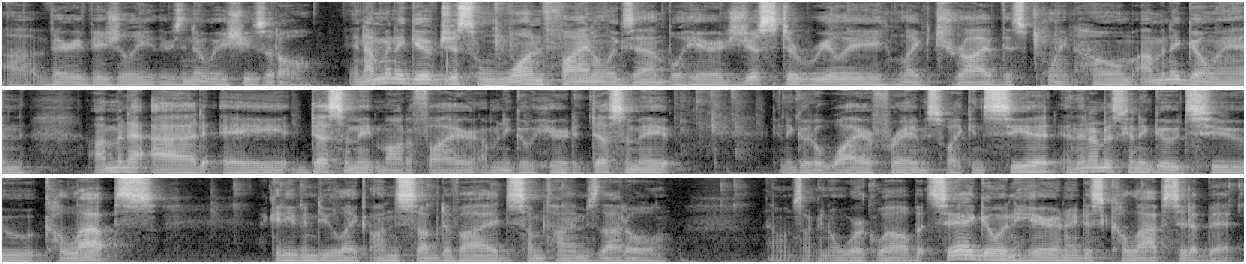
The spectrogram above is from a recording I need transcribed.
uh, very visually. There's no issues at all. And I'm going to give just one final example here just to really like drive this point home. I'm going to go in, I'm going to add a decimate modifier. I'm going to go here to decimate. I'm going to go to wireframe so I can see it. And then I'm just going to go to collapse. I could even do like unsubdivide. Sometimes that'll, that one's not going to work well. But say I go in here and I just collapse it a bit.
